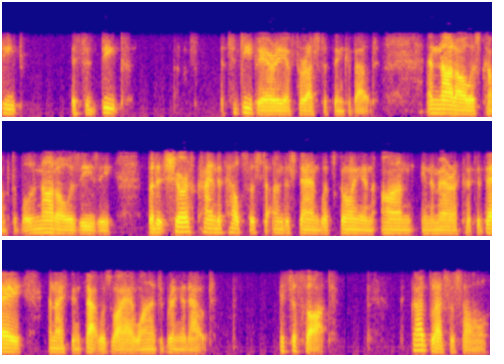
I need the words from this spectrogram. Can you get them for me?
deep it's a deep it's a deep area for us to think about. And not always comfortable and not always easy. But it sure kind of helps us to understand what's going on in America today, and I think that was why I wanted to bring it out. It's a thought. God bless us all.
